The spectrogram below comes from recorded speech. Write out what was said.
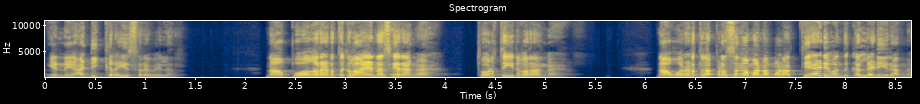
என்னை அடிக்கிற இஸ்ரவேலர். நான் போகிற இடத்துக்கெல்லாம் என்ன செய்கிறாங்க துரத்திக்கிட்டு வராங்க. நான் ஒரு இடத்துல பிரசங்கம் பண்ண போனால் தேடி வந்து கல்லடிக்கிறாங்க.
